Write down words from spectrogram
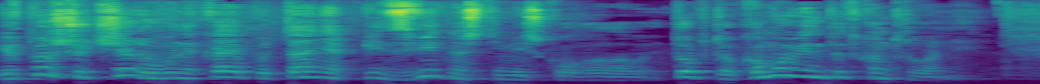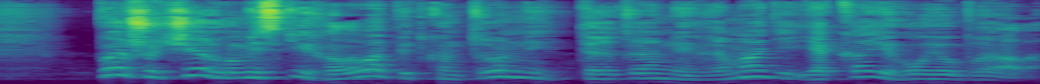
І в першу чергу виникає питання підзвітності міського голови, тобто кому він підконтрольний. В першу чергу міський голова підконтрольний територіальній громаді, яка його і обрала.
